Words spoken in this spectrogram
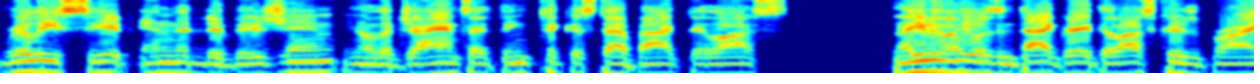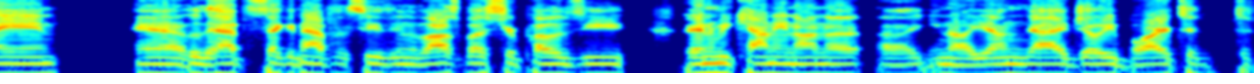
really see it in the division. You know, the Giants I think took a step back. They lost now even though he wasn't that great, they lost Kris Bryant, who had the second half of the season. They lost Buster Posey. They're going to be counting on a, a, you know a young guy, Joey Bart, to, to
